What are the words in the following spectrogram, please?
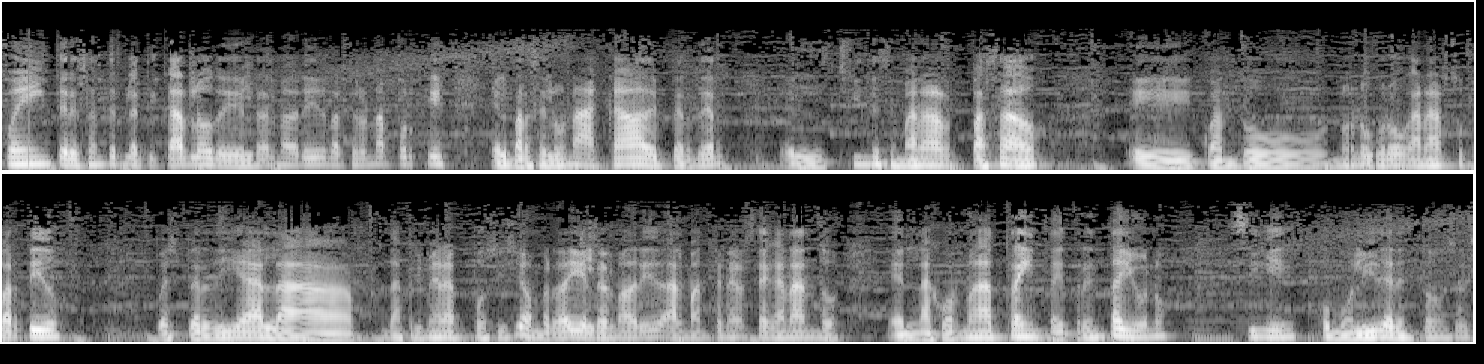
Fue interesante platicarlo del Real Madrid y el Barcelona porque el Barcelona acaba de perder el fin de semana pasado eh, cuando no logró ganar su partido pues perdía la, la primera posición, ¿verdad? Y el Real Madrid al mantenerse ganando en la jornada 30 y 31 sigue como líder entonces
